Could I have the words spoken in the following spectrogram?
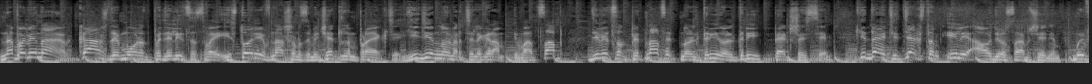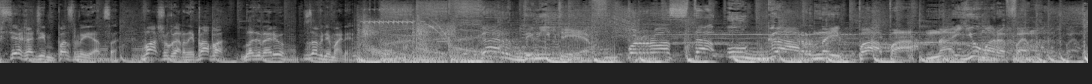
Напоминаю, каждый может поделиться своей историей в нашем замечательном проекте. Един номер Telegram и WhatsApp 915-0303-567. Кидайте текстом или аудиосообщением. Мы все хотим посмеяться. Ваш угарный папа, благодарю за внимание. Гар Дмитриев. Просто угарный папа на Юмор ФМ.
